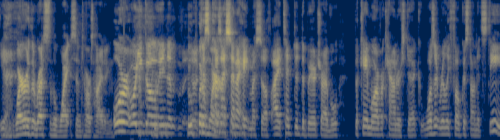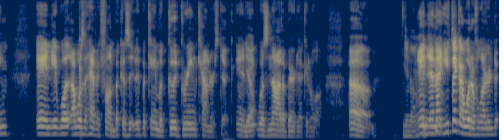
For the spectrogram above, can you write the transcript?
Yeah. Where are the rest of the white centaurs hiding? Or or you go into Who put 'em because where? I said I hate myself. I attempted the bear tribal, became more of a counters deck. wasn't really focused on its theme, and it was I wasn't having fun because it, it became a good green counters deck, and Yeah. it was not a bear deck at all. Um, You know, and you and I, you think I would have learned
